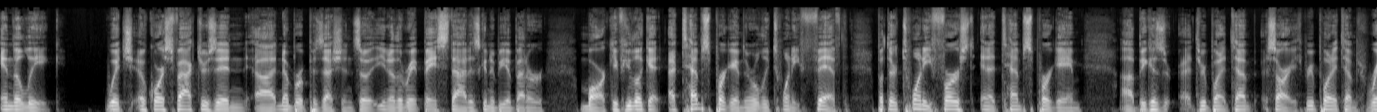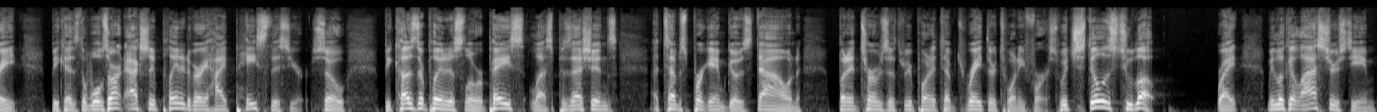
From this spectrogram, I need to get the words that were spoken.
in the league. which of course factors in uh, number of possessions. So you know the rate based stat is going to be a better mark. If you look at attempts per game, they're only 25th, but they're 21st in attempts per game uh, because uh, three point attempt sorry three point attempt rate because the Wolves aren't actually playing at a very high pace this year. So because they're playing at a slower pace, less possessions, attempts per game goes down. But in terms of three point attempt rate, they're 21st, which still is too low, right? I mean, look at last year's team.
